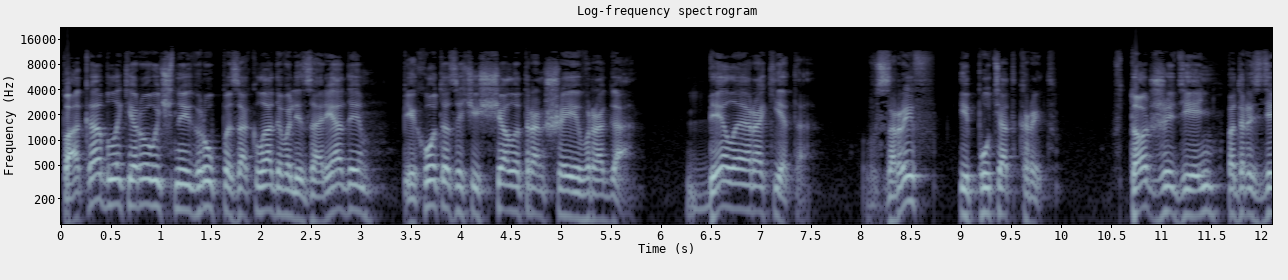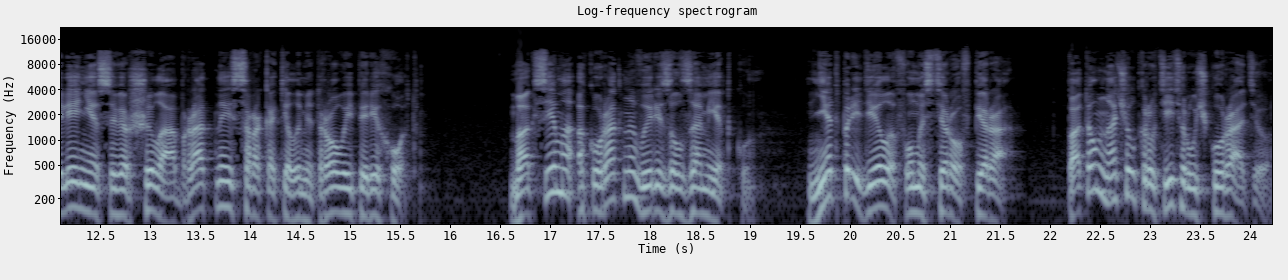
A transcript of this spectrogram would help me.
Пока блокировочные группы закладывали заряды, пехота зачищала траншеи врага. Белая ракета. Взрыв и путь открыт. В тот же день подразделение совершило обратный 40-километровый переход. Максима аккуратно вырезал заметку. Нет пределов у мастеров пера. Потом начал крутить ручку радио.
